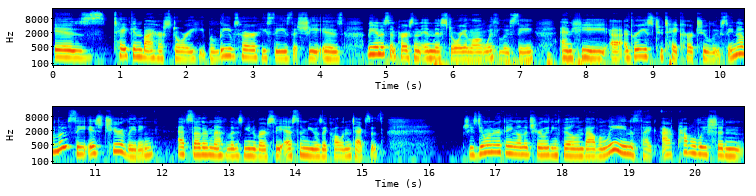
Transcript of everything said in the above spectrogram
is taken by her story. He believes her. He sees that she is the innocent person in this story, along with Lucy, and he uh, agrees to take her to Lucy. Now, Lucy is cheerleading at Southern Methodist University, SMU, as they call it in Texas. She's doing her thing on the cheerleading field, and Valvoline is like, I probably shouldn't.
